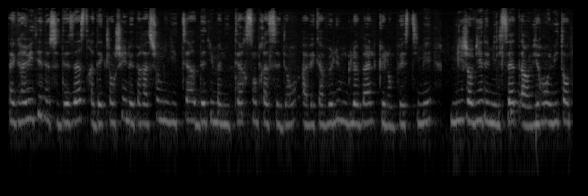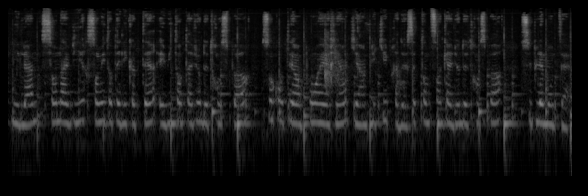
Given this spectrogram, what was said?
La gravité de ce désastre a déclenché une opération militaire d'aide humanitaire sans précédent, avec un volume global que l'on peut estimer mi-janvier 2007 à environ 80 000 hommes, 100 navires, 180 hélicoptères et 80 avions de transport, sans compter un pont aérien qui a impliqué près de 75 avions de transport supplémentaires.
